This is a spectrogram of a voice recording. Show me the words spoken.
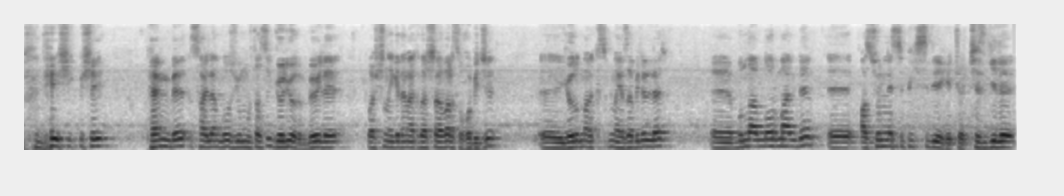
değişik bir şey. Pembe salyangoz yumurtası görüyorum. Böyle başına gelen arkadaşlar varsa hobici e, yorumlar kısmına yazabilirler. E, bunlar normalde e, Asyonilesi pixi diye geçiyor. Çizgili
